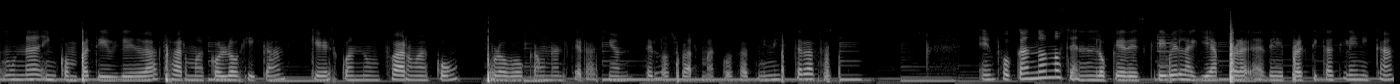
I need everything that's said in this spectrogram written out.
una incompatibilidad farmacológica, que es cuando un fármaco provoca una alteración de los fármacos administrados. Enfocándonos en lo que describe la guía de práctica clínica,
